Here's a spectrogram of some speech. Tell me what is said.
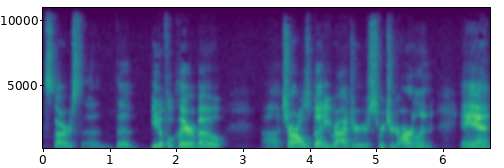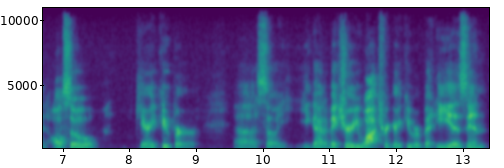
stars uh, the beautiful Clara Bow, uh, Charles Buddy Rogers, Richard Arlen, and also Gary Cooper. Uh, so you got to make sure you watch for Gary Cooper, but he is in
